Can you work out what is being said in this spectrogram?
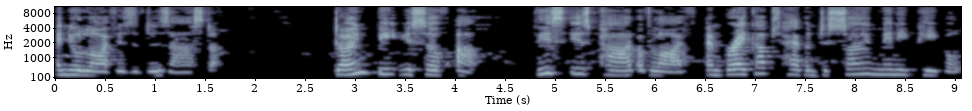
and your life is a disaster. Don't beat yourself up. This is part of life, and breakups happen to so many people.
